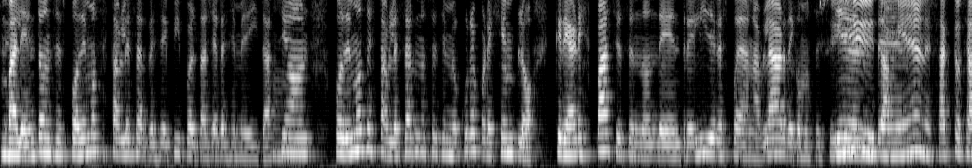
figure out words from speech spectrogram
Vale, entonces podemos establecer desde People talleres de meditación, mm. podemos establecer, no sé si me ocurre, por ejemplo, crear espacios en donde entre líderes puedan hablar de cómo se sí, Sí, también, exacto, o sea,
